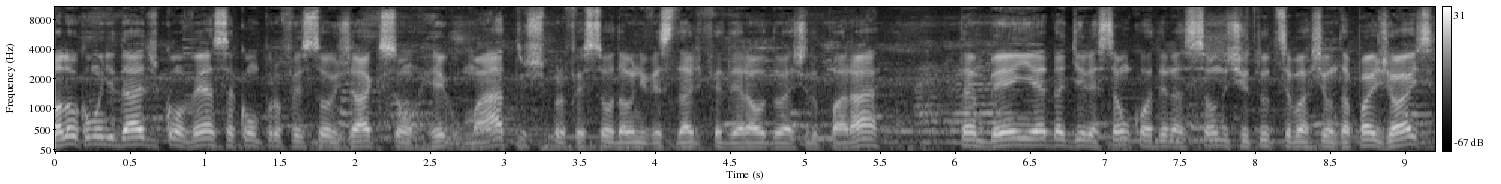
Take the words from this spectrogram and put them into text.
O Alô Comunidade conversa com o professor Jackson Rego Matos, professor da Universidade Federal do Oeste do Pará, também é da direção coordenação do Instituto Sebastião Tapajós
